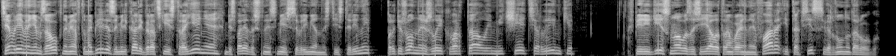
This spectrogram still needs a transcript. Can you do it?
Тем временем за окнами автомобиля замелькали городские строения, беспорядочная смесь современности и старины, протяженные жилые кварталы, мечети, рынки. Впереди снова засияла трамвайная фара, и таксист свернул на дорогу.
